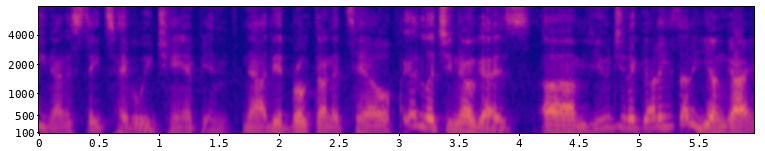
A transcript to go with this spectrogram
United States Heavyweight Champion. Now they broke down the tail. I gotta let you know, guys. Um, Yuji Nagata, he's not a young guy.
